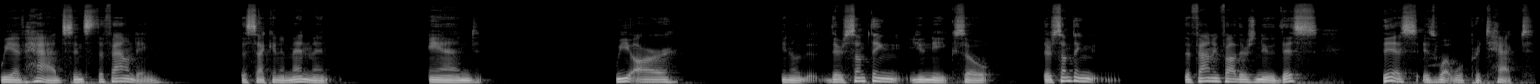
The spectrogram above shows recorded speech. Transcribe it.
we have had since the founding the Second Amendment, and we are, you know, there's something unique. So there's something the founding fathers knew. This this is what will protect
